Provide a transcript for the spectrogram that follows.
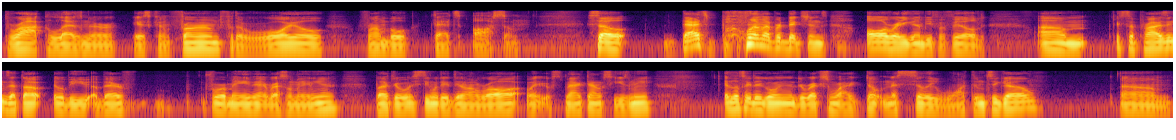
Brock Lesnar is confirmed for the Royal Rumble. That's awesome. So that's one of my predictions already going to be fulfilled. Um, it's surprising because I thought it would be a better for a main event at WrestleMania, but after seeing what they did on Raw, SmackDown, excuse me, it looks like they're going in a direction where I don't necessarily want them to go. Um,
